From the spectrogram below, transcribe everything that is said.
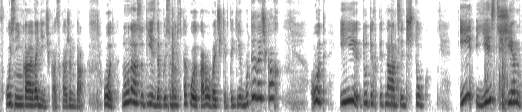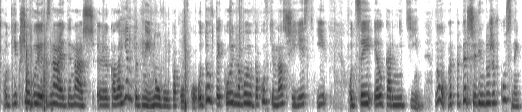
вкусненькая водичка, скажем так. От, ну, у нас от є, допустим, вот в такой коробочке, в таких бутилочках. От, і тут їх 15 штук. І є ще, от якщо ви знаєте наш е, колаген питний, нову упаковку, ото в такої нової упаковці в нас ще є і оцей L-карнітин. Ну, по-перше, він дуже вкусний.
